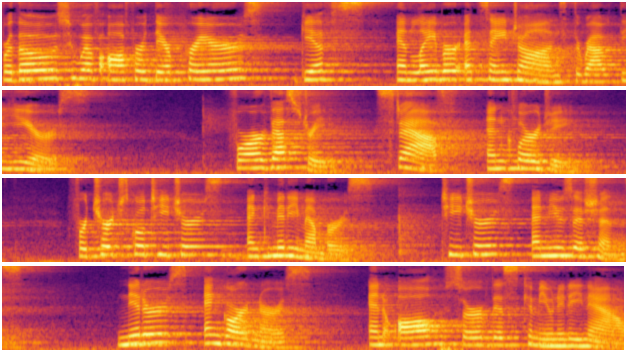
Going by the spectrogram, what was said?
For those who have offered their prayers, gifts, and labor at St. John's throughout the years. For our vestry, staff, and clergy. For church school teachers and committee members, teachers and musicians, knitters and gardeners, and all who serve this community now.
